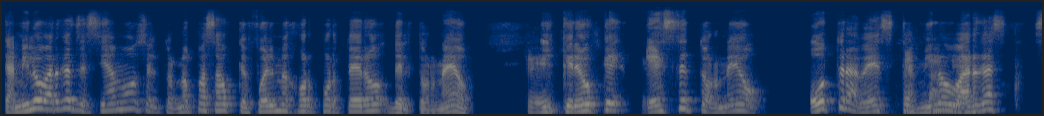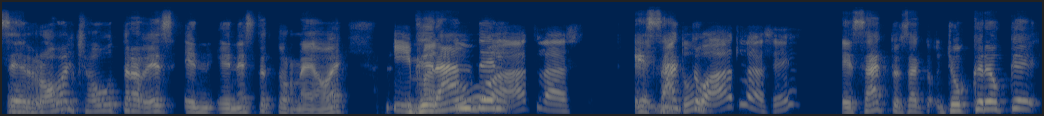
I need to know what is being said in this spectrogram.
Camilo Vargas decíamos el torneo pasado que fue el mejor portero del torneo. Sí, Y creo sí, que sí. este torneo, otra vez, Camilo. Vargas se roba el show otra vez en, en este torneo, ¿eh? Y Grande. mantuvo a Atlas. Exacto, Mantuvo a Atlas, ¿eh? exacto, exacto. Yo creo que,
